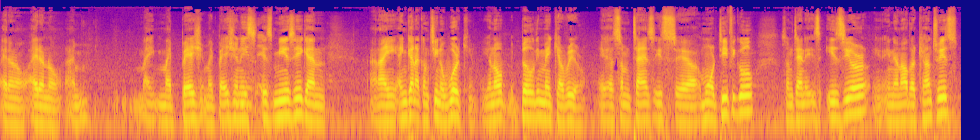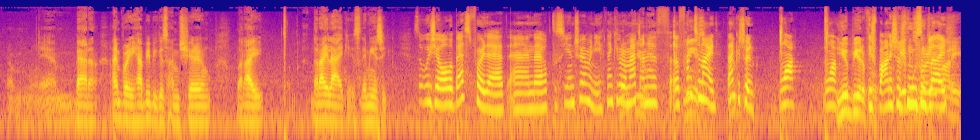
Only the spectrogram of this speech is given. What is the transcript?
I don't know, I don't know. I'm my my passion my passion is, Music. is music and and I, I'm gonna continue working, you know, building my career. Yeah, sometimes it's uh, more difficult, sometimes it's easier in, in another countries. Um, yeah, but uh, I'm very happy because I'm sharing that I that I like is the music. So wish you all the best for that, and I hope to see you in Germany. Thank you very Thank much, you. and have uh, fun Please. tonight. Dankeschön. Mua. Mua. You beautiful. Die Kisses schmusen gleich.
